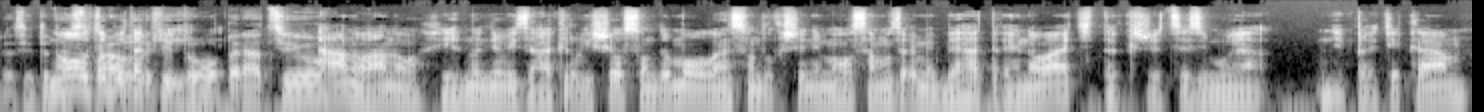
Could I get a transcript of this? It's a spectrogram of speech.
Že si teda no, to bol taký... tú operáciu. Áno, áno, jednodňový zákrok, išiel som domov, len som dlhšie nemohol samozrejme behať, trénovať, takže cez zimu ja nepretekám.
